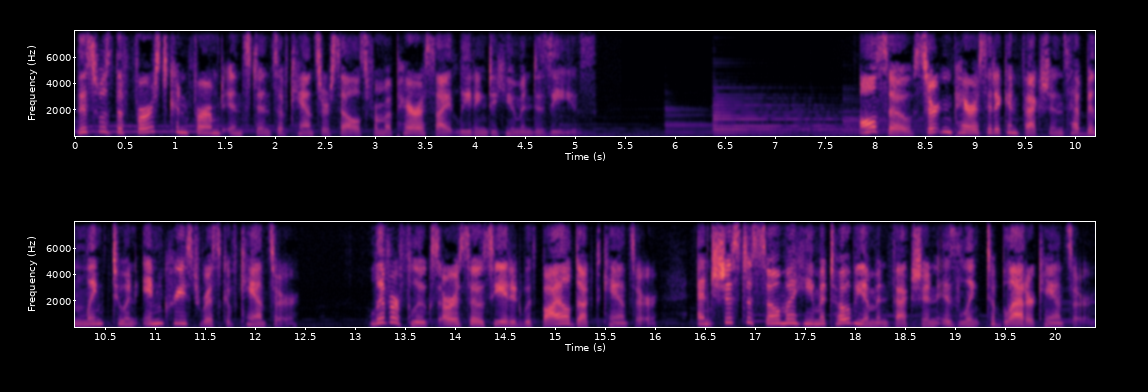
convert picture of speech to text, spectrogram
This was the first confirmed instance of cancer cells from a parasite leading to human disease. Also, certain parasitic infections have been linked to an increased risk of cancer. Liver flukes are associated with bile duct cancer, and schistosoma hematobium infection is linked to bladder cancer.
